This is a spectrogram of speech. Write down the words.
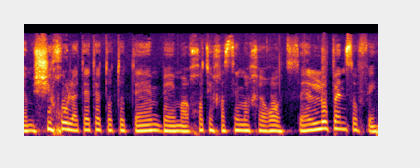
ימשיכו לתת את אותותיהם במערכות יחסים אחרות. זה לופ אינסופי.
